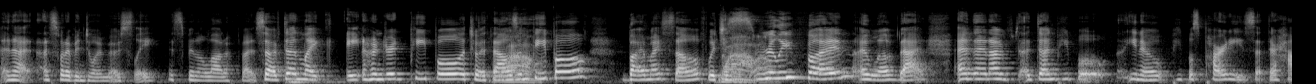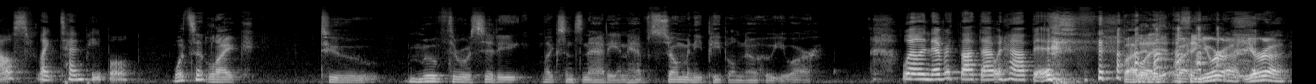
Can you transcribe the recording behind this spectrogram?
And that, that's what I've been doing mostly. It's been a lot of fun. So I've done mm-hmm. like 800 people to a 1,000 Wow. people by myself, which Wow. is really fun. I love that. And then I've done people, you know, people's parties at their house, like 10 people. What's it like to move through a city like Cincinnati and have so many people know who you are? Well, I never thought that would happen. But, Well, I- but you're a you're a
